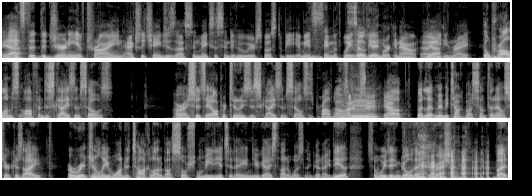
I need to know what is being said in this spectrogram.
yeah. It's the the journey of trying actually changes us and makes us into who we're supposed to be. I mean, it's the same with weightlifting, So working out, uh, Yeah. eating right. Don't problems often disguise themselves? Or I should say, opportunities disguise themselves as Oh, problems. 100 percent. Yeah. Uh, but let, let me talk about something else here because I originally wanted to talk a lot about social media today, and you guys thought it wasn't a good idea, so we didn't go that direction. but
